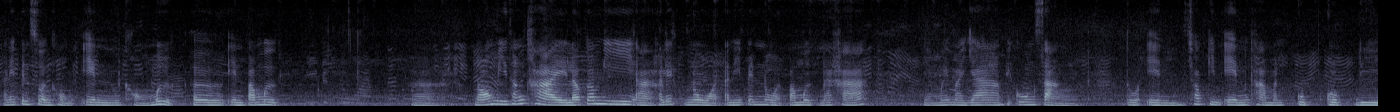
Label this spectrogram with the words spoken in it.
อันนี้เป็นส่วนของเอ็นของหมึก เออเอ็นปลาหมึก น้องมีทั้งไข่แล้วก็มีอ่าเขาเรียกหนวด อันนี้เป็นหนวดปลาหมึกนะคะ ยังไม่มาย่างพี่กุ้งสั่งตัวเอ็นชอบกินเอ็นค่ะมันกรุบกรุบดี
